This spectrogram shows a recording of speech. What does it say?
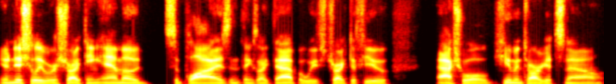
initially we were striking ammo supplies and things like that, but we've struck a few actual human targets now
